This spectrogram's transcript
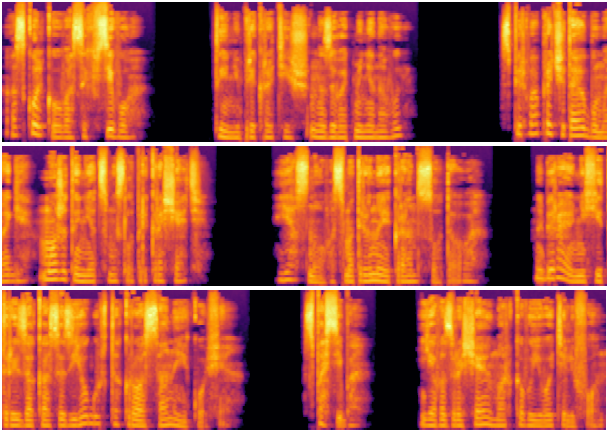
«А сколько у вас их всего?» «Ты не прекратишь называть меня на «вы»?» «Сперва прочитаю бумаги, может, и нет смысла прекращать». Я снова смотрю на экран сотового. Набираю нехитрый заказ из йогурта, круассана и кофе. «Спасибо». Я возвращаю Маркову его телефон.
